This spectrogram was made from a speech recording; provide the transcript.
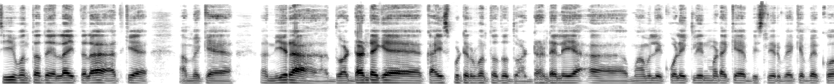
ಸಿಹಿವಂಥದ್ದು ಎಲ್ಲ ಇತ್ತಲ್ಲ ಅದಕ್ಕೆ ಆಮೇಲೆ ನೀರ ದೊಡ್ಡಂಡೆಗೆ ಕಾಯಿಸ್ಬಿಟ್ಟಿರುವಂಥದ್ದು ದೊಡ್ಡ ಹಂಡೆಲಿ ಮಾಮೂಲಿ ಕೋಳಿ ಕ್ಲೀನ್ ಮಾಡೋಕ್ಕೆ ಬಿಸಿನೀರು ಬೇಕೇ ಬೇಕು.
